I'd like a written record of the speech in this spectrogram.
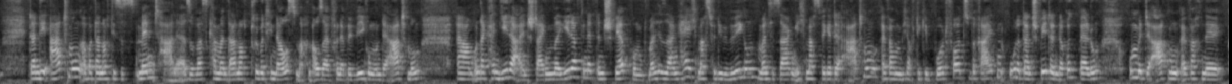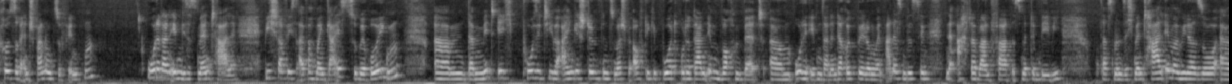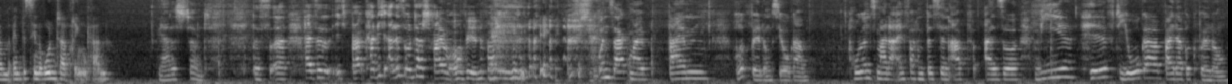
dann die Atmung, aber dann auch dieses Mentale. Also was kann man da noch drüber hinaus machen, außerhalb von der Bewegung und der Atmung. Ähm, und da kann jeder einsteigen, weil jeder findet einen Schwerpunkt. Manche sagen, hey, ich mache es für die Bewegung. Manche sagen, ich mache es wegen der Atmung, einfach um mich auf die Geburt vorzubereiten. Oder dann später in der Rückbildung, um mit der Atmung einfach eine größere Entspannung zu finden. Oder dann eben dieses Mentale. Wie schaffe ich es einfach, meinen Geist zu beruhigen, ähm, damit ich positiver eingestimmt bin, zum Beispiel auf die Geburt oder dann im Wochenbett ähm, oder eben dann in der Rückbildung, wenn alles ein bisschen eine Achterbahnfahrt ist mit dem Baby, dass man sich mental immer wieder so ähm, ein bisschen runterbringen kann. Ja, das stimmt. Das, äh, also ich kann ich alles unterschreiben auf jeden Fall. Und sag mal, beim Rückbildungs-Yoga, hol uns mal da einfach ein bisschen ab. Also wie hilft Yoga bei der Rückbildung?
